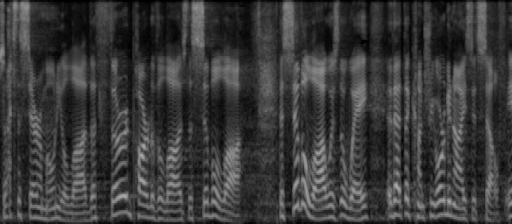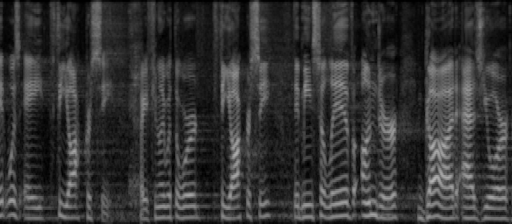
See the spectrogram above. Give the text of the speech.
So that's the ceremonial law. The third part of the law is the civil law. The civil law was the way that the country organized itself, it was a theocracy. Are you familiar with the word theocracy? It means to live under God as your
